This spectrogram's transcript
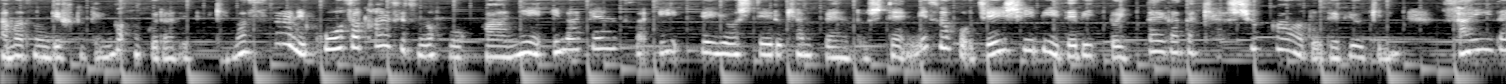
Amazon ギフト券が送られてきます。さらに、口座開設の他に、今現在営業しているキャンペーンとして、みずほ JCB デビット一体型キャッシュカードデビュー期に最大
